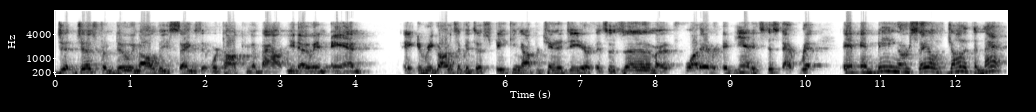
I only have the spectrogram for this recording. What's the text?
j- just from doing all these things that we're talking about. You know, and and it, regardless if it's a speaking opportunity or if it's a Zoom or whatever. Again, it's just that. Re- and, and being ourselves, Jonathan, that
